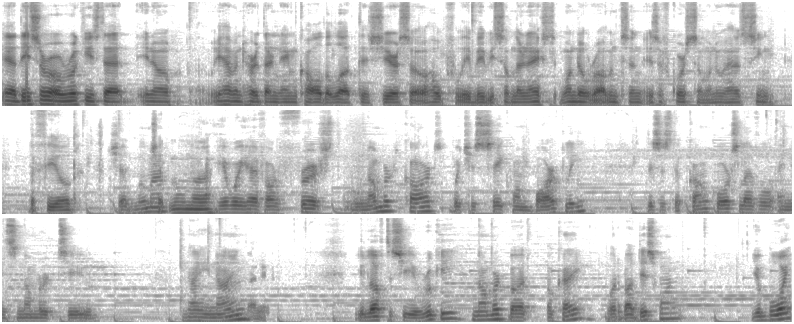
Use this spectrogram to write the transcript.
Yeah, these are all rookies that you know we haven't heard their name called a lot this year. So hopefully, maybe some their next. Wan'Dale Robinson is of course someone who has seen the field. Chad Muma. Chet Muma. Here we have our first numbered card, which is Saquon Barkley. This is the Concourse level and it's number to 99. You love to see a rookie numbered, but okay. What about this one? Your boy,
